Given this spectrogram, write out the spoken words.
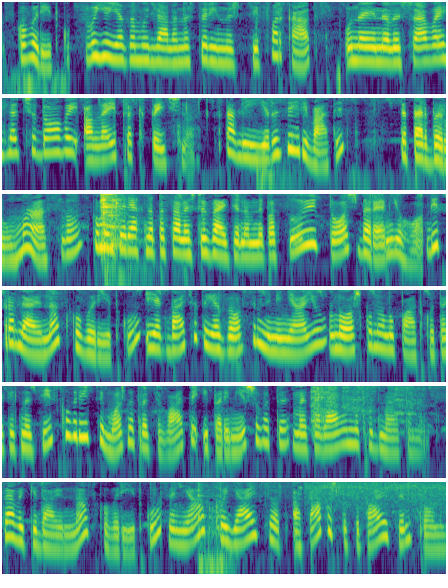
сковорідку. Свою я замовляла на сторіночці Фаркапс. У неї не лише вигляд чудовий, але й практично. Ставлю її розігріватись. Тепер беру масло. В коментарях написали, що зайці нам не пасують, тож беремо його. Відправляю на сковорідку. І як бачите, я зовсім не міняю ложку на лопатку, так як на цій сковорідці можна працювати і перемішувати металевими предметами. Все викидаю на сковорідку. Це м'ясо, яйця, а також посипаю цим фроном.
